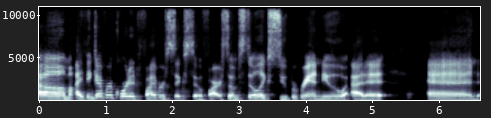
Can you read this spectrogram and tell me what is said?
Um, I think I've recorded five or six so far. So I'm still like super brand new at it. And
